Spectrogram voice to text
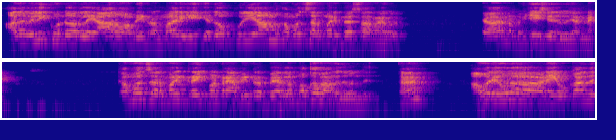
அதை வெளிக்கொண்டு வரல யாரும் அப்படின்ற மாதிரி ஏதோ புரியாம கமல் சார் மாதிரி பேசாடுறேன் அவர் யார்? நம்ம விஜய் சேதுபதி அண்ணன். கமல் சார் மாதிரி ட்ரை பண்றேன் அப்படின்ற பேர்ல மொக்க வாங்குது வந்து. ஆ? அவர் எவ்வளோ உட்காந்து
